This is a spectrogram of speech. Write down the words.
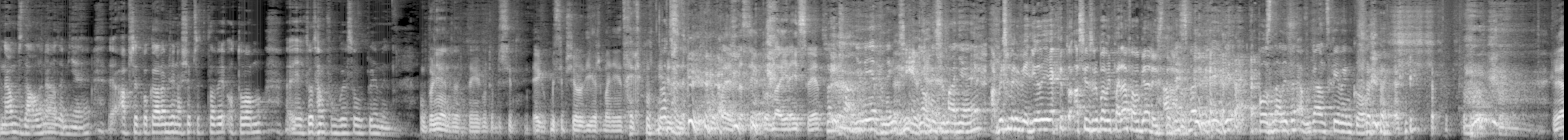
nám vzdálená země a předpokládám, že naše představy o tom, jak to tam funguje, jsou úplně mimo. Úplně, to, tak jako to by si, jak by si přijel do té Heřmaně, tak no, by si taky úplně zase poznal jiný svět. Jsme bychom měli jet nejdřív do Heřmaně. Aby jsme věděli, jak to asi zhruba vypadá v Afganistánu. Aby jsme věděli, poznali ten afgánský venkov. Já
